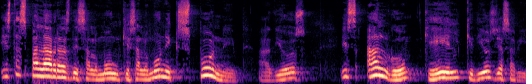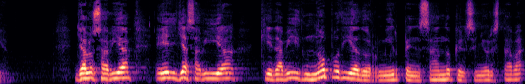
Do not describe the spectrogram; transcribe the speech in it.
Estas palabras de Salomón, que Salomón expone a Dios, es algo que él, que Dios ya sabía. Ya lo sabía, él ya sabía que David no podía dormir pensando que el Señor estaba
